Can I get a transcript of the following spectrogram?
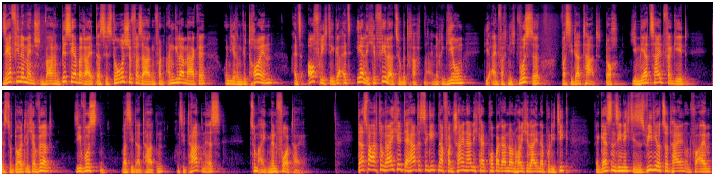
Sehr viele Menschen waren bisher bereit, das historische Versagen von Angela Merkel und ihren Getreuen als aufrichtige, als ehrliche Fehler zu betrachten. Eine Regierung, die einfach nicht wusste, was sie da tat. Doch Je mehr Zeit vergeht, desto deutlicher wird, sie wussten, was sie da taten, und sie taten es zum eigenen Vorteil. Das war Achtung Reichelt, der härteste Gegner von Scheinheiligkeit, Propaganda und Heuchelei in der Politik. Vergessen Sie nicht, dieses Video zu teilen und vor allem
